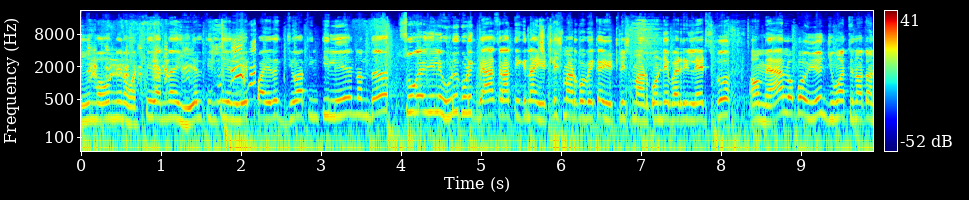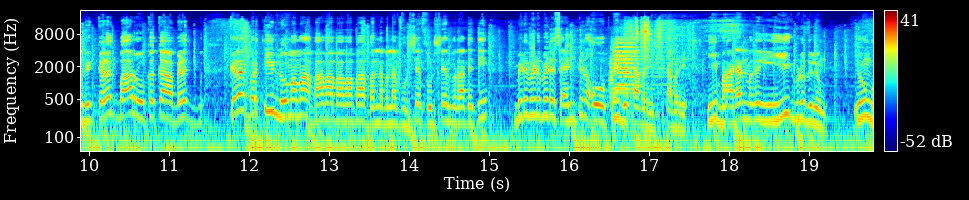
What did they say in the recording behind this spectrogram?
ನಿಮ್ಮ ಅವ್ನ ನಿನ್ನ ಹೊಟ್ಟಿಗೆ ಅನ್ನ ತಿಂತೀನಿ ಲೇಪ್ಪ ಇದಕ್ಕೆ ಜೀವ ತಿಂತಿಲ್ಲ ನಂದು? ಸುಗ ಇಲ್ಲಿ ಹುಡುಗ ಹುಡುಗ ಬ್ಯಾಸ್ ರಾತ್ ಈಗ ನಾ ಹಿಟ್ಲಿಸ್ಟ್ ಮಾಡ್ಕೋಬೇಕಾ? ಹಿಟ್ಲಿಸ್ಟ್ ಮಾಡ್ಕೊಂಡೆ ಬರ್ರಿ ಲೆಟ್ಸ್ ಗೋ ಅವ್ ಮ್ಯಾಲ ಒಬ್ಬ ಏನ್ ಜೀವ ತಿನ್ನತಾನ್ರಿ ಕೆಳಗ್ ಬಾ ರೋಕಕ್ಕ, ಬೆಳಗ್ ಕೆಳಗ್ ಬರ್ತಿ ಇಲ್ಲೋ ಮಾಮ. ಬಾ ಬಾ ಬಾ ಬಾ ಬಾ, ಬಂದ ಬಂದ, ಫುಡ್ಸೆ ಫುಡ್ಸೆ ಬರತೈತಿ. ಬಿಡು ಬಿಡು ಬಿಡು, ಸೆಂಟಿನ ಓ ಪಿ ಬಿಟ್ಟ ಬರ್ರಿ ಬಿಟ್ಟ ಬರ್ರಿ. ಈ ಭಾಡ್ಯಾನ ಮಗ ಈಗ ಬಿಡುದಿಲ್ಲ ಇವ್ನು. ಇವಂಗ್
